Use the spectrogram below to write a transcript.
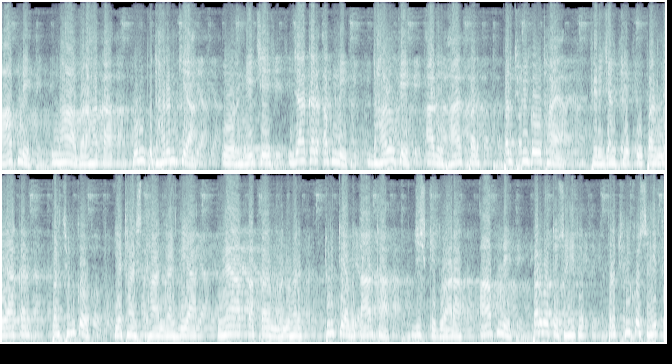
आपने महावराह का रूप धारण किया और नीचे जाकर अपनी धाड़ों के अग्रभाग पर पृथ्वी को उठाया। फिर जल के ऊपर ले आकर पृथ्वी को यथा स्थान रख दिया। वह आपका परम मनोहर तृतीय अवतार था, जिसके द्वारा आपने पर्वतों सहित, पृथ्वी को सहित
